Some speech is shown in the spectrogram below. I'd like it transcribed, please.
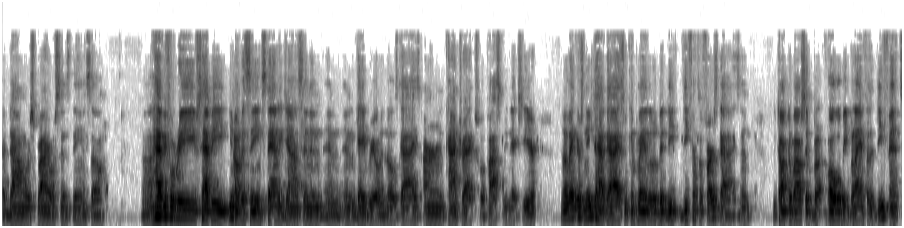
a downward spiral since then. So uh, happy for Reaves, happy, you know, to seeing Stanley Johnson and, and and Gabriel and those guys earn contracts for possibly next year. And the Lakers need to have guys who can play a little bit deep, defensive first guys. And we talked about should Vogel be blamed for the defense.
